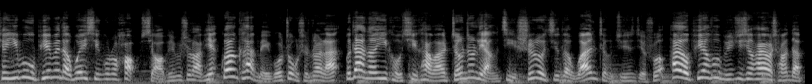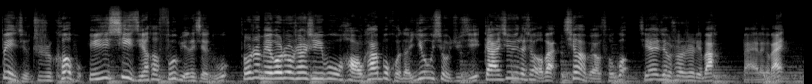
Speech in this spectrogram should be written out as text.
请移步偏偏的。微信公众号“小平平说大片”，观看美国众神专栏，不但能一口气看完整整两季十六集的完整剧情解说，还有篇幅比剧情还要长的背景知识科普，以及细节和伏笔的解读。总之，《美国众神》是一部好看不火的优秀剧集，感兴趣的小伙伴千万不要错过。今天就说到这里吧，拜了个拜。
